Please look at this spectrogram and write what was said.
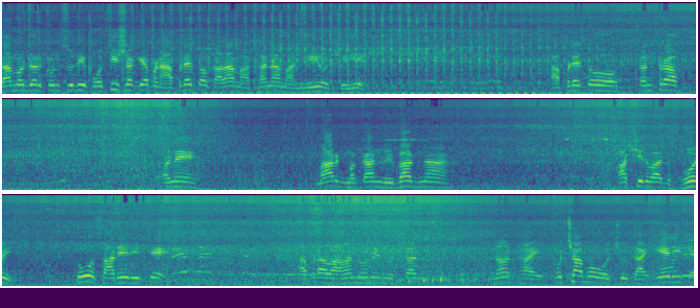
દામોદર કુંડ સુધી પહોંચી શકે, પણ આપણે તો કાળા માથાના માનવીઓ છીએ. આપણે તો તંત્ર અને માર્ગ, મકાન વિભાગના આશીર્વાદ હોય તો સારી રીતે આપણા વાહનોને નુકસાન ન થાય, ઓછામાં ઓછું થાય, એ રીતે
